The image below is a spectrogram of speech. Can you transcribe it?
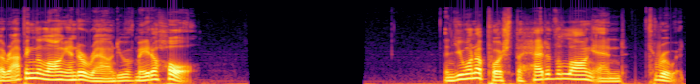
By wrapping the long end around, you have made a hole. And you want to push the head of the long end through it.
